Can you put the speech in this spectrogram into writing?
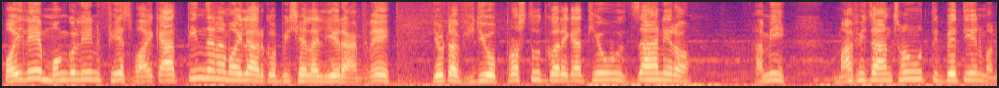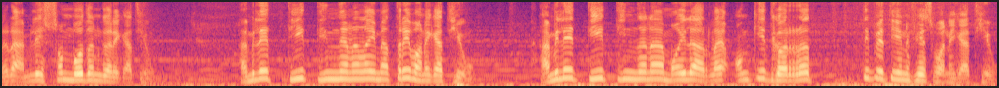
पहिले मङ्गोलियन फेस भएका तिनजना महिलाहरूको विषयलाई लिएर हामीले एउटा भिडियो प्रस्तुत गरेका थियौँ जहाँनिर हामी माफी चाहन्छौँ तिब्बतियन भनेर हामीले सम्बोधन गरेका थियौँ। हामीले ती तिनजनालाई मात्रै भनेका थियौँ। हामीले ती तिनजना महिलाहरूलाई अङ्कित गरेर तिब्बतियन फेस भनेका थियौँ।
